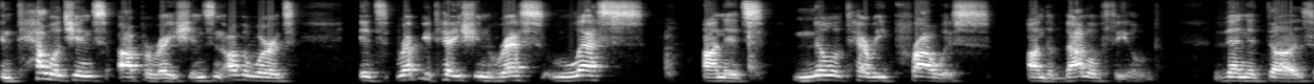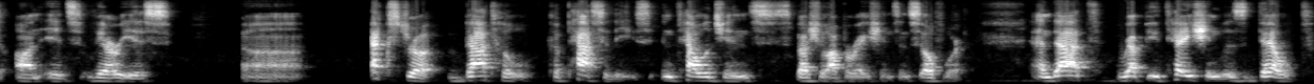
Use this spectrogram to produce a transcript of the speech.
intelligence operations. In other words, its reputation rests less on its military prowess on the battlefield than it does on its various uh, extra battle capacities, intelligence, special operations, and so forth. And that reputation was dealt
